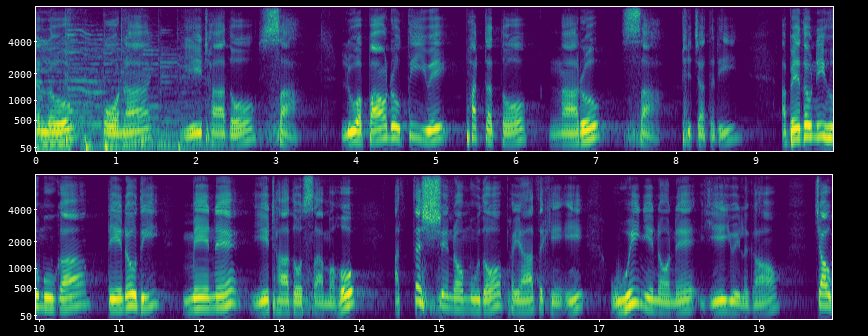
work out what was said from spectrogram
နှလုံးပေါ်၌ရေးထားသောစာလူအပေါင်းတို့သိ၍ဖတ်တတ်သောငါတို့စာဖြစ်ကြသည်အဘယ်သို့နည်းဟုမူကားတင်တို့သည်မင်းနှင့်ရေးထားသောစာမဟုတ်အသက်ရှင်တော်မူသောဖရာသခင်၏ဝိညာဉ်တော်နှင့်ရေး၍၎င်းကြောက်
